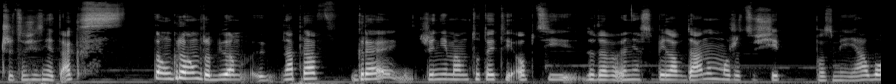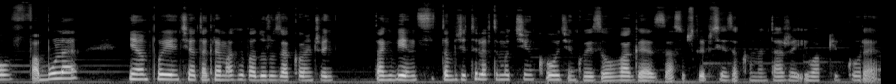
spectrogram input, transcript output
czy coś jest nie tak z tą grą robiłam y, napraw grę, że nie mam tutaj tej opcji dodawania sobie laudanum, może coś się pozmieniało w fabule. Nie mam pojęcia, ta gra ma chyba dużo zakończeń. Tak więc to będzie tyle w tym odcinku. Dziękuję za uwagę, za subskrypcję, za komentarze i łapki w górę.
